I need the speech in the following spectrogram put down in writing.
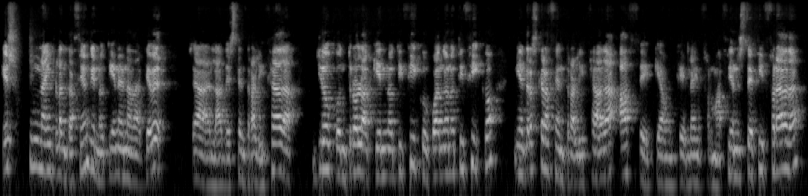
Es una implantación que no tiene nada que ver. O sea, la descentralizada, yo controlo a quién notifico y cuándo notifico, mientras que la centralizada hace que, aunque la información esté cifrada,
